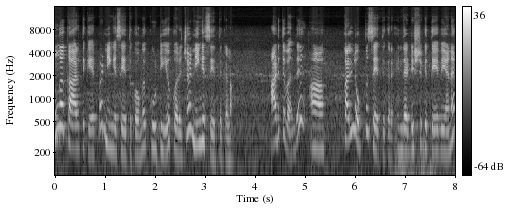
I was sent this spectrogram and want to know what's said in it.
உங்கள் காரத்துக்கு ஏற்ப நீங்கள் சேர்த்துக்கோங்க. கூட்டியோ குறைச்சோ நீங்கள் சேர்த்துக்கலாம். அடுத்து வந்து கல் உப்பு சேர்த்துக்கிறேன். இந்த டிஷ்ஷுக்கு தேவையான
